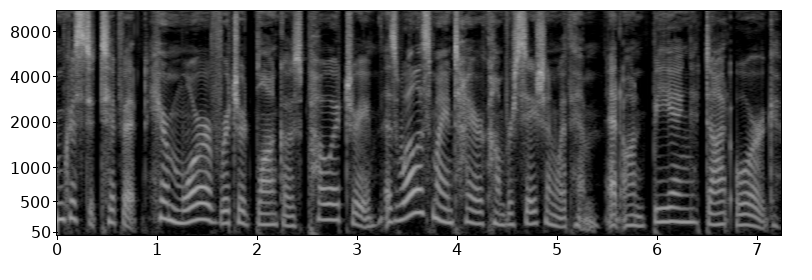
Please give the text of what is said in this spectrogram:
I'm Krista Tippett. Hear more of Richard Blanco's poetry, as well as my entire conversation with him at onbeing.org.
